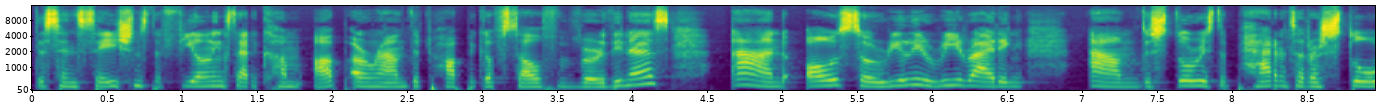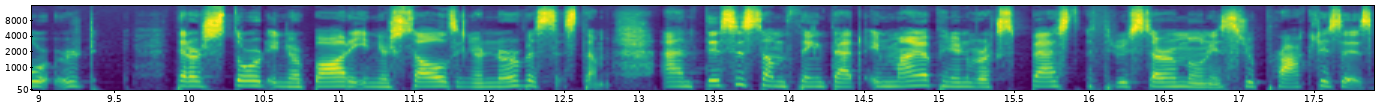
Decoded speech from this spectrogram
the sensations the feelings that come up around the topic of self-worthiness and also really rewriting um, the stories the patterns that are stored that are stored in your body, in your cells, in your nervous system. And this is something that, in my opinion, works best through ceremonies, through practices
